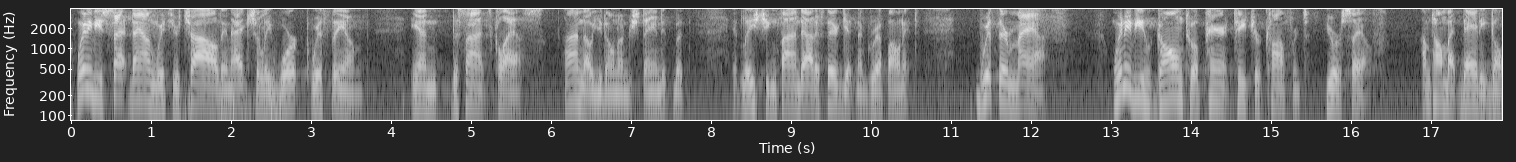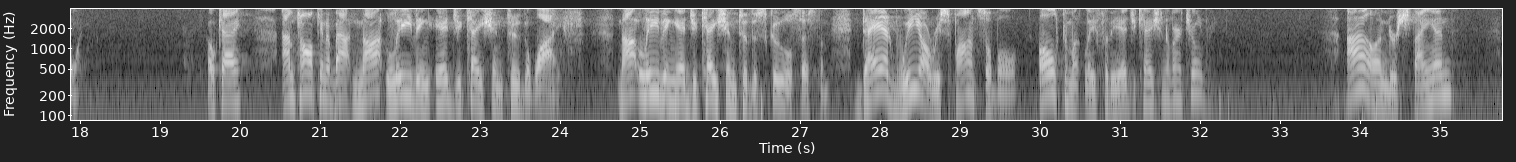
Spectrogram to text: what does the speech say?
When have you sat down with your child and actually worked with them in the science class? I know you don't understand it, but at least you can find out if they're getting a grip on it. With their math, when have you gone to a parent teacher conference yourself? I'm talking about daddy going. Okay? I'm talking about not leaving education to the wife, not leaving education to the school system. Dad, we are responsible ultimately for the education of our children. I understand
